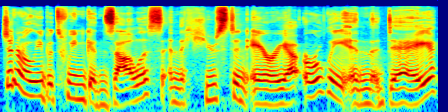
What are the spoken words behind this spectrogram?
generally between Gonzales and the Houston area early in the day.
